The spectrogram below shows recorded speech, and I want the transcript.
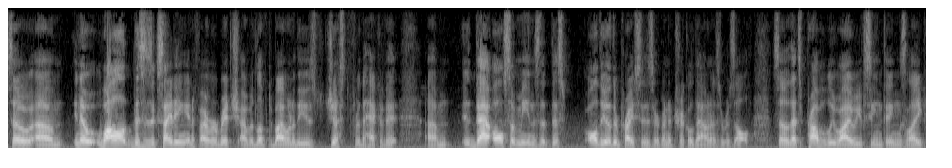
So, um, you know, while this is exciting, and if I were rich, I would love to buy one of these just for the heck of it, um, that also means that this all the other prices are going to trickle down as a result. So that's probably why we've seen things like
